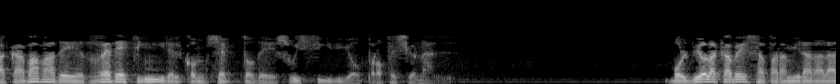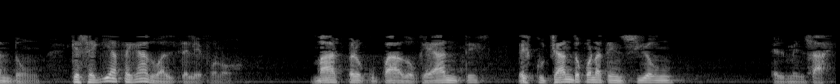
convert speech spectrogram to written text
acababa de redefinir el concepto de suicidio profesional. Volvió la cabeza para mirar a Landon, que seguía pegado al teléfono, más preocupado que antes, escuchando con atención el mensaje.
